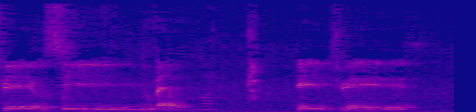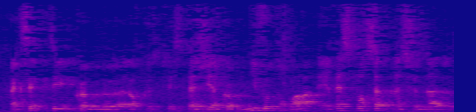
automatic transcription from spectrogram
tu es aussi nouvelle et tu es acceptée comme, alors que tu es stagiaire comme niveau 3 et responsable national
